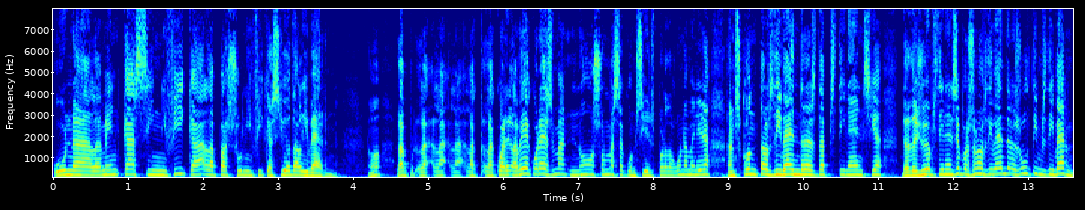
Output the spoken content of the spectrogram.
un element que significa la personificació de l'hivern no? La, la, la, la, la, la, la vella quaresma no som massa conscients, però d'alguna manera ens compta els divendres d'abstinència, de dejú d'abstinència, però són els divendres últims d'hivern,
